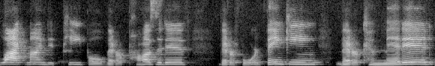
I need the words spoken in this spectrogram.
like-minded people that are positive that are forward thinking that are committed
